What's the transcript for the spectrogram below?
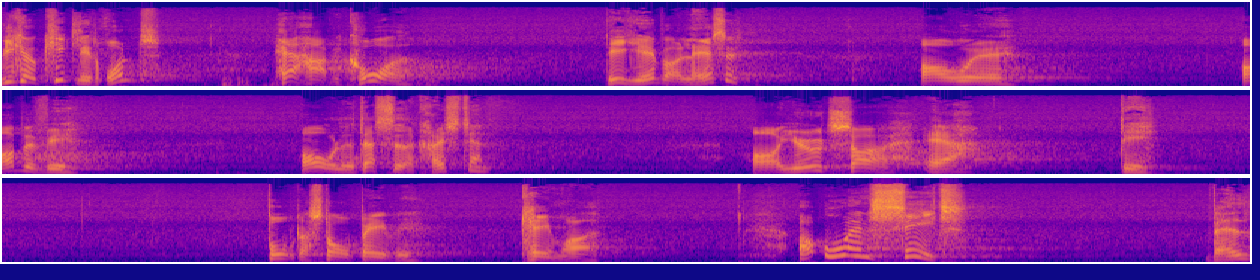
Vi kan jo kigge lidt rundt. Her har vi koret. Det er Jeppe og Lasse. Og øh, oppe ved orlet, der sidder Christian. Og i øvrigt så er det Bo, der står bag ved kameraet. Og uanset hvad,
